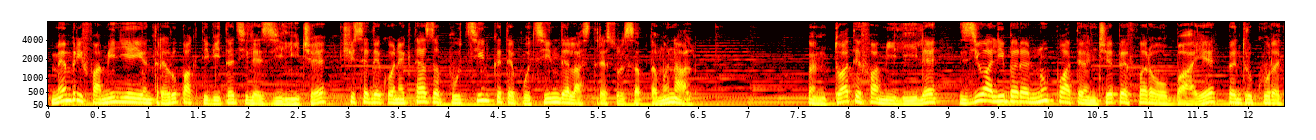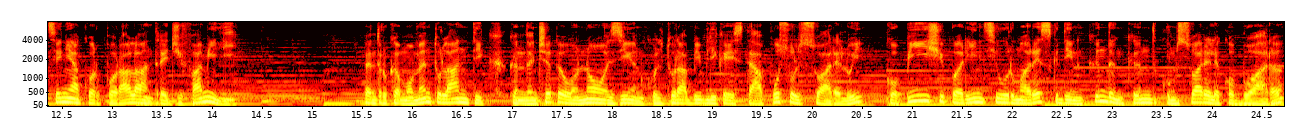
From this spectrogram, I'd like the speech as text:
membrii familiei întrerup activitățile zilnice și se deconectează puțin câte puțin de la stresul săptămânal. În toate familiile, ziua liberă nu poate începe fără o baie pentru curățenia corporală a întregii familii. Pentru că momentul antic, când începe o nouă zi în cultura biblică, este apusul soarelui, copiii și părinții urmăresc din când în când cum soarele coboară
